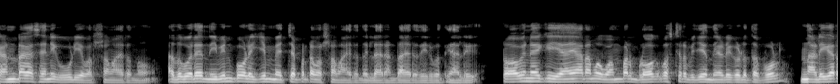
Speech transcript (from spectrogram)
കണ്ടകശനി കൂടിയ വർഷമായിരുന്നു. അതുപോലെ നിവിൻ പോളിക്കും മെച്ചപ്പെട്ട വർഷമായിരുന്നില്ല രണ്ടായിരത്തി ഇരുപത്തിനാല് ടോവിനോയ്ക്ക് എ ആർ എം വമ്പൻ ബ്ലോക്ക് ബസ്റ്റർ വിജയം നേടിക്കൊടുത്തപ്പോൾ നടികർ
